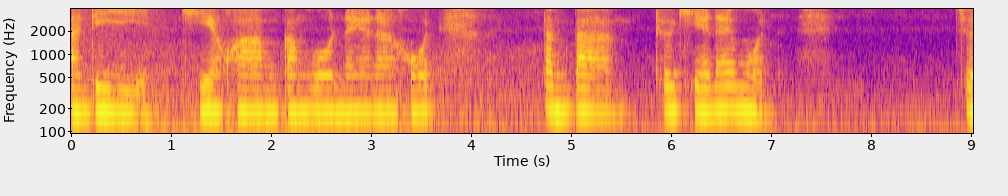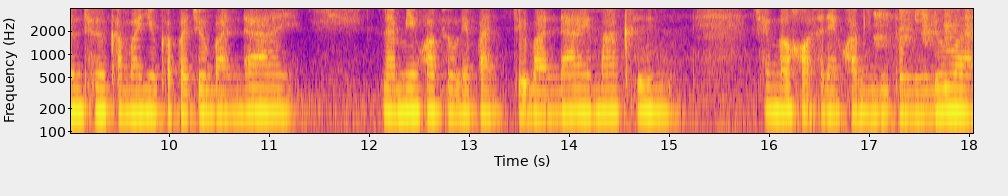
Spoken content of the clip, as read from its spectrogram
อดีต เคลียร์ความกังวลในอนาคตต่างๆ เธอเคลียร์ได้หมด จนเธอกลับมาอยู่กับปัจจุบันได้ และมีความสุขในปัจจุบันได้มากขึ้น ฉันก็ขอแสดงความยินดีตรงนี้ด้วย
